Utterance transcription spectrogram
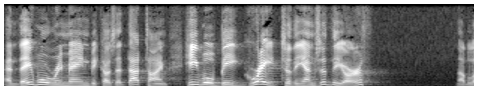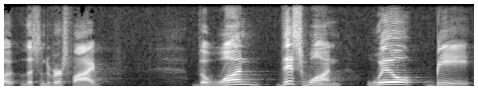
and they will remain because at that time he will be great to the ends of the earth. Now lo- listen to verse 5. The one, this one will be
